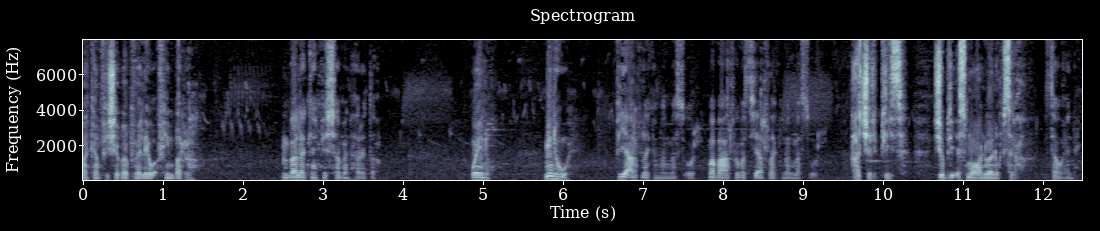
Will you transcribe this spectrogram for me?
ما كان في شباب فالي واقفين برا؟ مبلا كان في شاب انهارتها وينه؟ مين هو؟ في اعرف لك من المسؤول. ما بعرفه بس في اعرف لك من المسؤول. عجل بليز. جيب لي اسمه وعنوانه بسرعة. ثواني مجروح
